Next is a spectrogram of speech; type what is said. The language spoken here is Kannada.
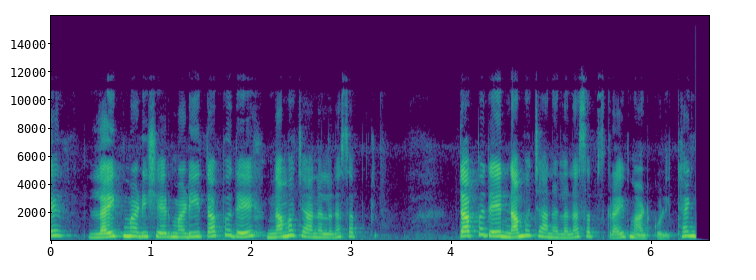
ಲೈಕ್ ಮಾಡಿ ಶೇರ್ ಮಾಡಿ. ತಪ್ಪದೆ ನಮ್ಮ ಚಾನಲನ್ನು ಸಬ್ ತಪ್ಪದೆ ನಮ್ಮ ಚಾನಲನ್ನು ಸಬ್ಸ್ಕ್ರೈಬ್ ಮಾಡ್ಕೊಳ್ಳಿ. ಥ್ಯಾಂಕ್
